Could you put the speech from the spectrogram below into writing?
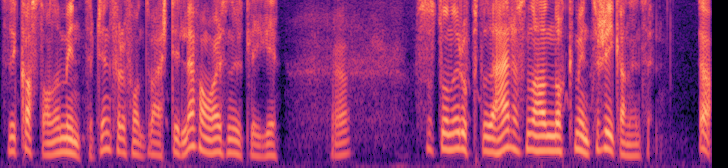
Så de kasta noen mynter til ham for å få han til å være stille, for han var jo sånn uteligger. Ja. Så sto han og ropte det her, og så når han hadde nok mynter, så gikk han inn selv. Ja.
